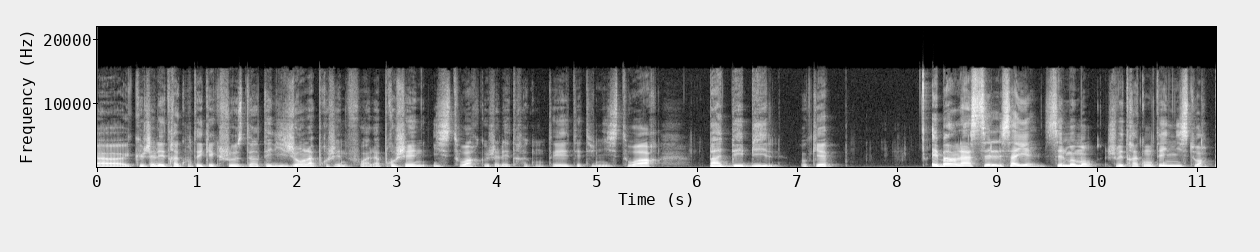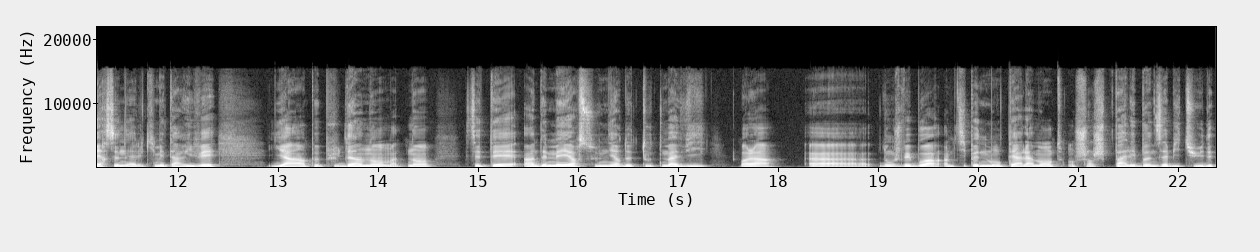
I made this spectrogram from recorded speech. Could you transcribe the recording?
euh, que j'allais te raconter quelque chose d'intelligent la prochaine fois. La prochaine histoire que j'allais te raconter était une histoire pas débile, ok? Et eh ben là, ça y est, c'est le moment. Je vais te raconter une histoire personnelle qui m'est arrivée il y a un peu plus d'un an maintenant. C'était un des meilleurs souvenirs de toute ma vie. Voilà. Euh, donc je vais boire un petit peu de mon thé à la menthe. On change pas les bonnes habitudes.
